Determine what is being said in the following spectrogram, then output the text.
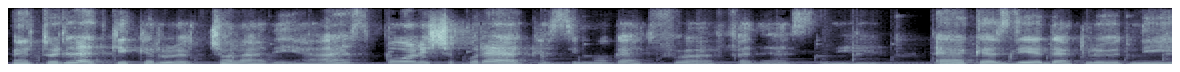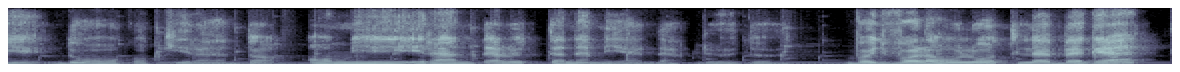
Mert hogy lehet kikerül a családi házból, és akkor elkezdi magát felfedezni. Elkezdi érdeklődni dolgok iránt, ami iránt előtte nem érdeklődött. Vagy valahol ott lebegett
